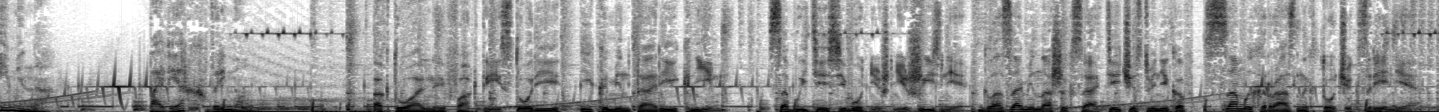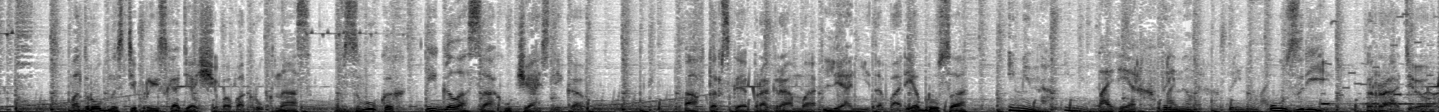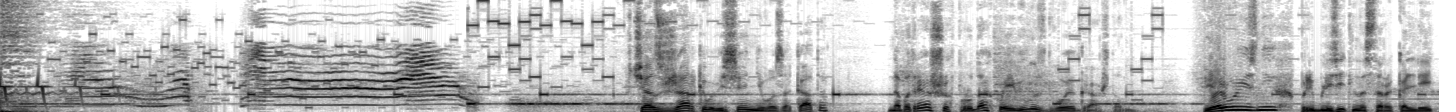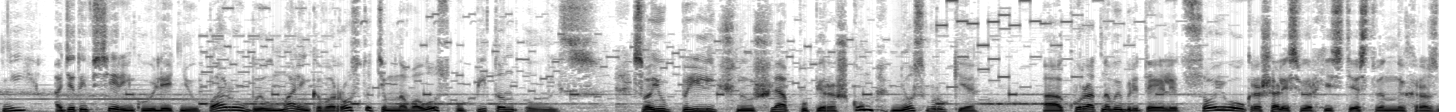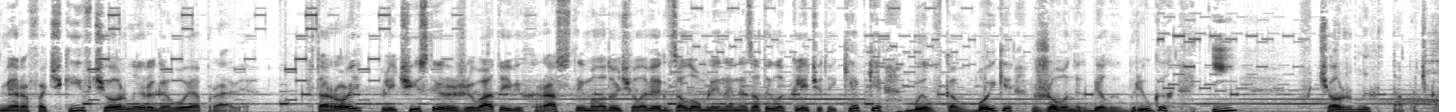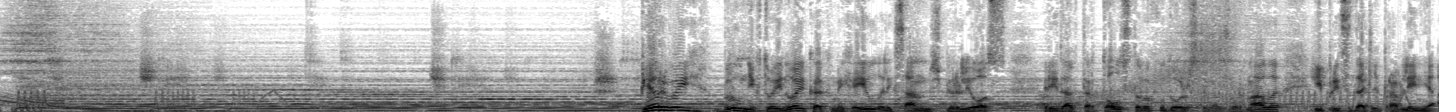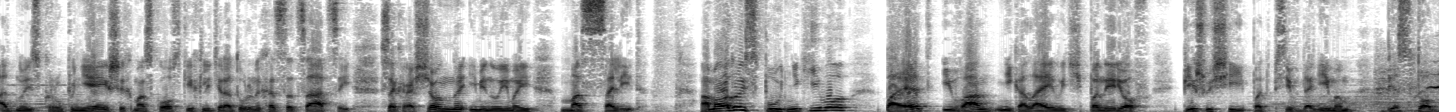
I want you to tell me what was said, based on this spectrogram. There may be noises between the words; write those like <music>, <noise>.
Имена Поверх времен. Актуальные факты истории и комментарии к ним. События сегодняшней жизни глазами наших соотечественников с самых разных точек зрения. Подробности происходящего вокруг нас в звуках и голосах участников Авторская программа Леонида Баребруса Имена Поверх времен «Узри» радио В час жаркого весеннего заката на потрясших прудах появилось двое граждан. Первый из них, приблизительно сорокалетний, одетый в серенькую летнюю пару, был маленького роста, темноволос, упитан лыс. Свою приличную шляпу пирожком нес в руке, а аккуратно выбритое лицо его украшали сверхъестественных размеров очки в черной роговой оправе. Второй, плечистый, рыжеватый, вихрастый молодой человек в заломленной на затылок клетчатой кепке был в ковбойке, жеванных белых брюках и в черных тапочках. Первый был никто иной, как Михаил Александрович Берлиоз, редактор толстого художественного журнала и председатель правления одной из крупнейших московских литературных ассоциаций, сокращенно именуемой «Массолит». А молодой спутник его – поэт Иван Николаевич Панырев, пишущий под псевдонимом «Бездомный».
